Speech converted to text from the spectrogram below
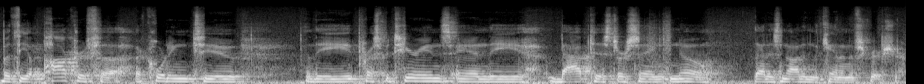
But the Apocrypha, according to the Presbyterians and the Baptists, are saying, no, that is not in the canon of Scripture.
